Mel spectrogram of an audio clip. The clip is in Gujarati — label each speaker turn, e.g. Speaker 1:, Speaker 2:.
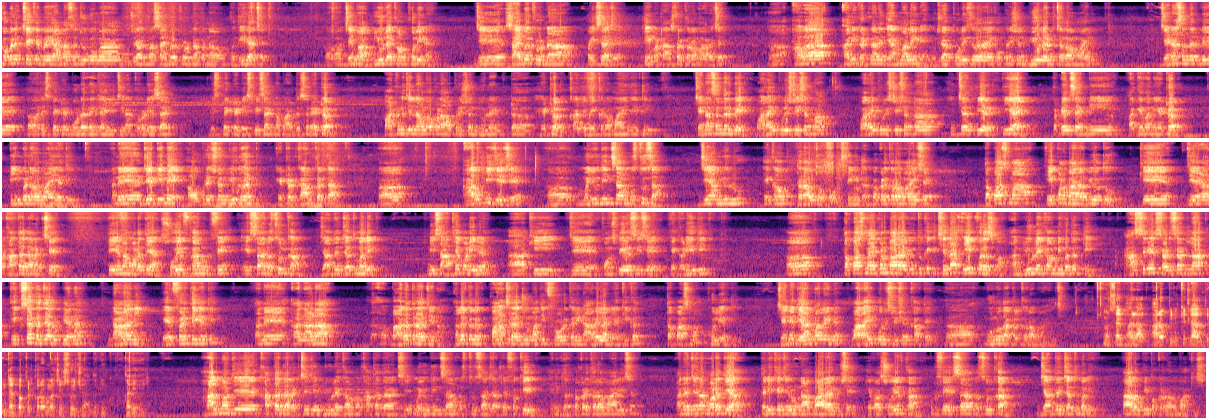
Speaker 1: ખબર જ છે કે ભાઈ હાલના સંજોગોમાં ગુજરાતમાં સાયબર ફ્રોડના બનાવ વધી રહ્યા છે. જેમાં મ્યુલ એકાઉન્ટ ખોલીને જે સાયબર ફ્રોડના પૈસા છે તેમાં ટ્રાન્સફર કરવામાં આવે છે. આવા, આવી ઘટનાને ધ્યાનમાં લઈને ગુજરાત પોલીસ દ્વારા એક ઓપરેશન મ્યુલ હન્ટ ચલાવવામાં આવ્યું જેના સંદર્ભે respected border range IG Chirag Kordiya સાહેબ રિસ્પેક્ટેડ એસપી સાહેબના માર્ગદર્શન હેઠળ પાટણ જિલ્લામાં પણ આ ઓપરેશન ન્યુલેન્ટ હેઠળ કાર્યવાહી કરવામાં આવી હતી. જેના સંદર્ભે વારાઈ પોલીસ સ્ટેશનમાં વારાઈ પોલીસ સ્ટેશનના ઇન્ચાર્જ પીઆઈ પટેલ સાહેબની આગેવાની હેઠળ ટીમ બનાવવામાં આવી હતી. અને જે ટીમે આ ઓપરેશન ન્યુલ હન્ટ હેઠળ કામ કરતા આરોપી જે છે મયુદ્દીન શાહ મુસ્તુસા જે આ મ્યુલુ એકાઉન્ટ ધરાવતો હતો, તેની ધરપકડ કરવામાં આવી છે. તપાસમાં એ પણ બહાર આવ્યું હતું કે જે આ ખાતા ધારક છે તે એના મળત્યા, સોએબ ખાન ઉર્ફે એસા રસુલ ખાન, જાતે જત મલિક, ની સાથે મળીને આ આખી જે કોન્સ્પિરસી છે એ ઘડી હતી. તપાસમાં એ પણ બહાર આવ્યું હતું કે છેલ્લા એક વર્ષમાં આ મ્યુલ એકાઉન્ટની મદદથી આશરે સડસઠ લાખ એકસઠ હજાર રૂપિયાના નાણાંની હેરફેર થઈ હતી અને આ નાણાં ભારત રાજ્યના અલગ અલગ પાંચ રાજ્યોમાંથી ફ્રોડ કરીને આવેલાની હકીકત તપાસમાં ખુલી હતી. જેને ધ્યાનમાં લઈને વારાહી પોલીસ સ્ટેશન ખાતે ગુનો દાખલ કરવામાં આવેલ છે.
Speaker 2: સાહેબ હાલ આરોપીની કેટલા આરોપીની ધરપકડ કરવામાં આવી છે શું છે આગળની કાર્યવાહી?
Speaker 1: હાલમાં જે ખાતાધારક છે જે મ્યુલ એકાઉન્ટનો ખાતાધારક છે મયુદ્દીન શાહ મસ્તુ શાહ જાતે ફકીર એની ધરપકડ કરવામાં આવેલી છે. અને જેના મળતિયા તરીકે જેનું નામ બહાર આવ્યું છે એવા સોએબ ખાન ઉર્ફે એસા રસુલ ખાન જાતે જથમલી આ આરોપી પકડવાનો બાકી છે.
